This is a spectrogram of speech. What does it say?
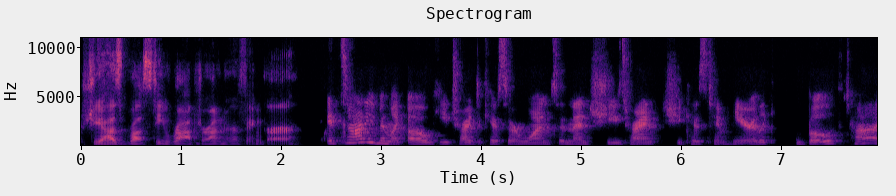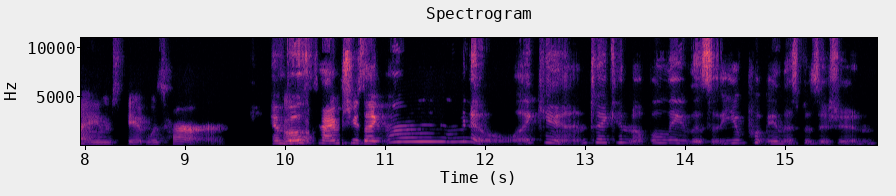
she has Rusty wrapped around her finger. It's not even like, oh, he tried to kiss her once and then she tried she kissed him here. Like both times it was her. and Oh. both times she's like, mm, no, I can't. I cannot believe this. You put me in this position.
